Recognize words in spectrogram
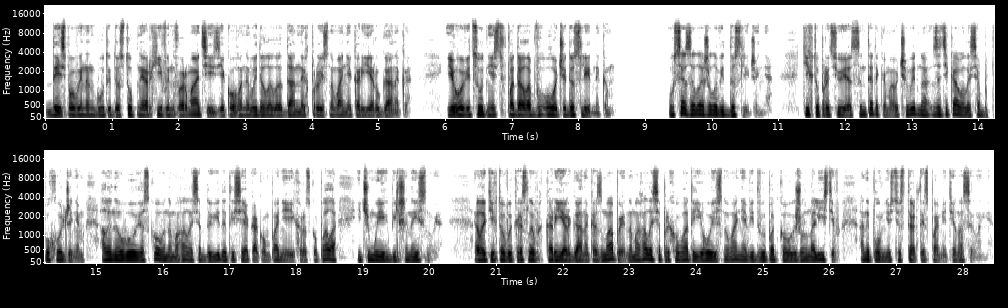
Десь повинен бути доступний архів інформації, з якого не видалили даних про існування кар'єру Ганека. Його відсутність впадала б в очі дослідникам. Усе залежало від дослідження. Ті, хто працює з синтетиками, очевидно, зацікавилися б походженням, але не обов'язково намагалися б довідатися, яка компанія їх розкопала і чому їх більше не існує. Але ті, хто викреслив кар'єр Ганака з мапи, намагалися приховати його існування від випадкових журналістів, а не повністю стерти з пам'яті населення.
